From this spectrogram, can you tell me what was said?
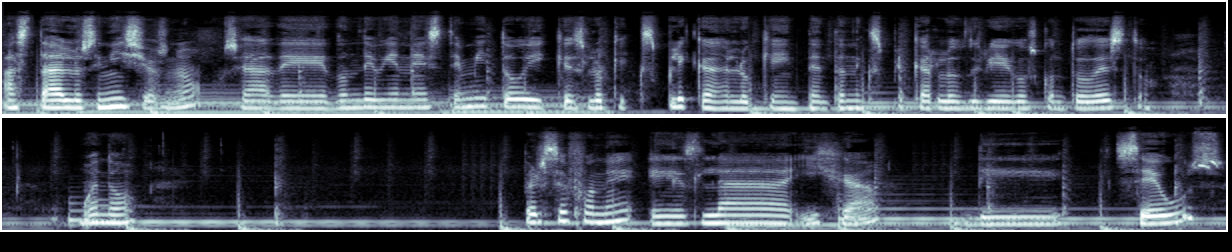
hasta los inicios, ¿no? O sea, de dónde viene este mito y qué es lo que explica, lo que intentan explicar los griegos con todo esto. Bueno, Perséfone es la hija de Zeus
